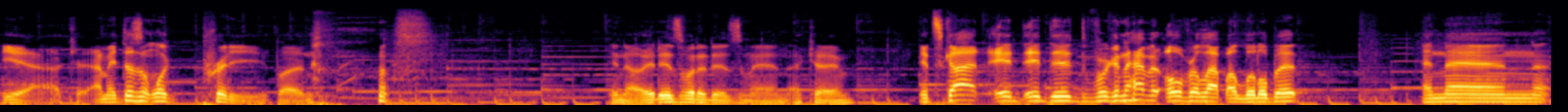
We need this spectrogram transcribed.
Yeah, okay. I mean, it doesn't look pretty, but... you know, it is what it is, man. Okay. It's got... It, it, it, We're gonna have it overlap a little bit. And then...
